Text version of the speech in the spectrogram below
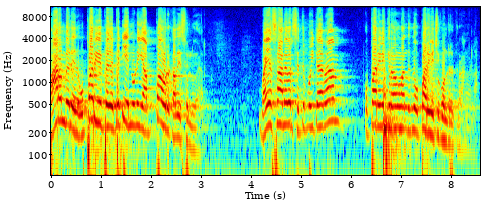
பாரம்பரிய ஒப்பாரி வைப்பதை பற்றி என்னுடைய அப்பா ஒரு கதை சொல்லுவார். வயசானவர் செத்து போயிட்டாராம் ஒப்பாரி வைக்கிறவங்க வந்து இந்த ஒப்பாரி வச்சு கொண்டிருக்கிறாங்களாம்.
